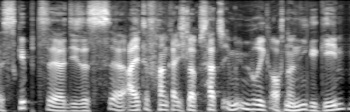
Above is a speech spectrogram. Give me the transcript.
es gibt äh, dieses äh, alte Frankreich, ich glaube, es hat es im Übrigen auch noch nie gegeben.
